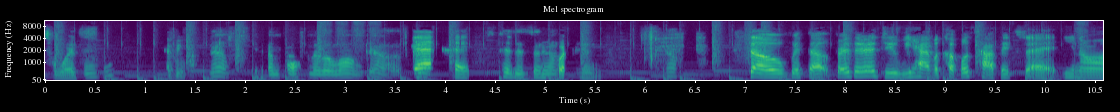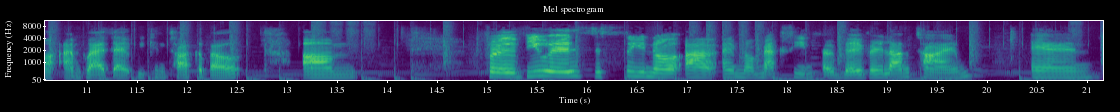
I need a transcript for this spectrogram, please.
towards Mhm. everyone. Yeah, I'm passing it along. Yeah. Yes, because it's important. Yeah. So, without further ado, we have a couple topics that you know I'm glad that we can talk about. Um, for viewers, just so you know, uh, I know Maxine for a very, very long time, and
